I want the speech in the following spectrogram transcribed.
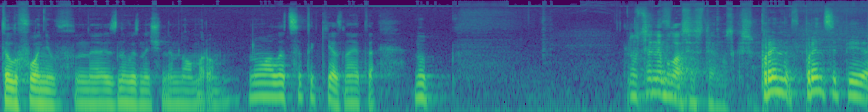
телефонів не, з невизначеним номером. Ну, але це таке, знаєте. Ну, Ну, це не була система, скажімо. Прин- в принципі,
